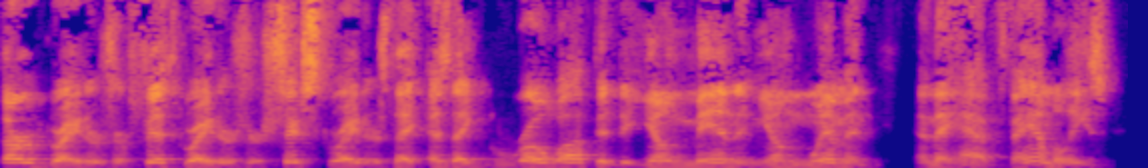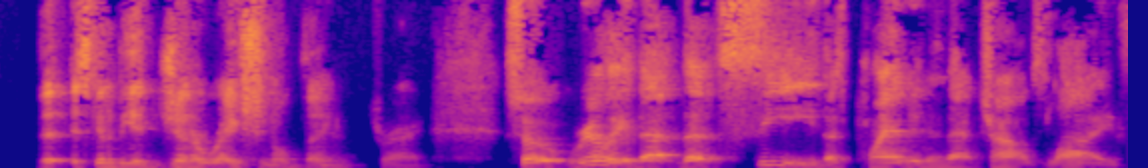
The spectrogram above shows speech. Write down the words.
third graders or fifth graders or sixth graders, they, as they grow up into young men and young women and they have families, it's going to be a generational thing. That's right. So really that, that seed that's planted in that child's life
